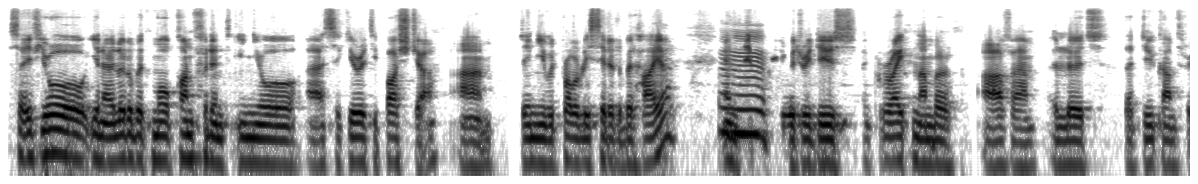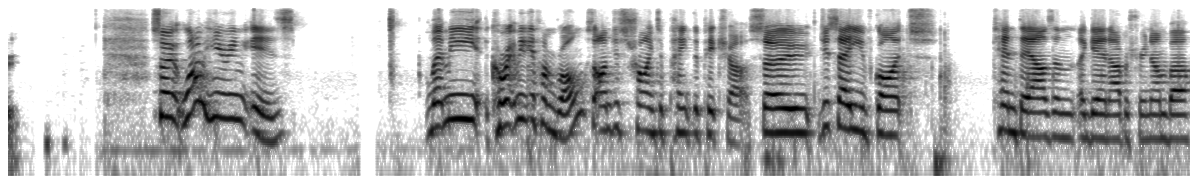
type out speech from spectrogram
so, if you're, you know, a little bit more confident in your uh, security posture, um, then you would probably set it a bit higher, and mm. then you would reduce a great number of um, alerts that do come through. So what I'm hearing is let me correct me if I'm wrong. So I'm just trying to paint the picture. So just say you've got 10,000, again, arbitrary number.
